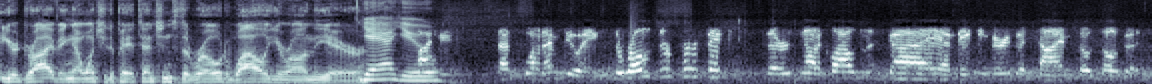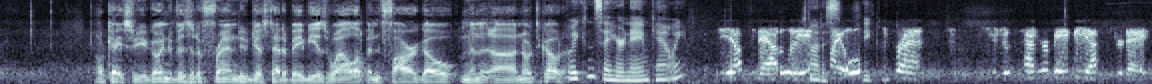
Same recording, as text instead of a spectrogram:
You're driving. I want you to pay attention to the road while you're on the air. Yeah, you. I, that's what I'm doing. The roads are perfect. There's not a cloud in the sky. I'm making very good time, so it's all good. Okay, so you're going to visit a friend who just had a baby as well up in Fargo, uh, North Dakota. We can say her name, can't we? Yep, Natalie, It's not a my old secret. friend. She just had her baby yesterday,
